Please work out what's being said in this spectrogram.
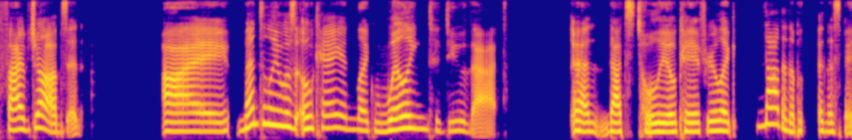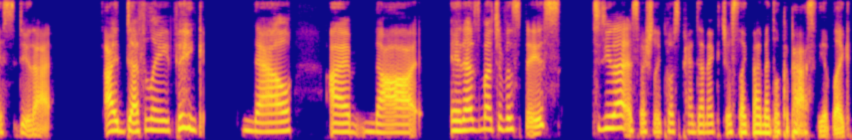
five jobs. And I mentally was okay and like willing to do that. And that's totally okay if you're like not in a in a space to do that. I definitely think now I'm not in as much of a space to do that, especially post pandemic, just like my mental capacity of like,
